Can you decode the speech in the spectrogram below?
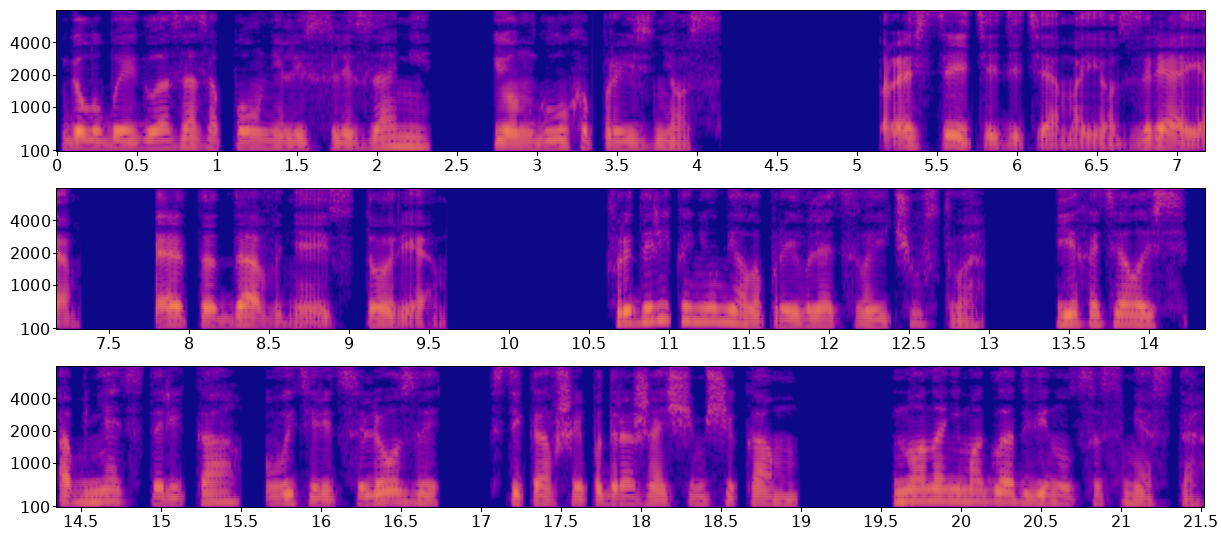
голубые глаза заполнились слезами, и он глухо произнес. «Простите, дитя мое, зря я. Это давняя история. Фредерика не умела проявлять свои чувства. Ей хотелось обнять старика, вытереть слезы, стекавшие по дрожащим щекам, но она не могла двинуться с места.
